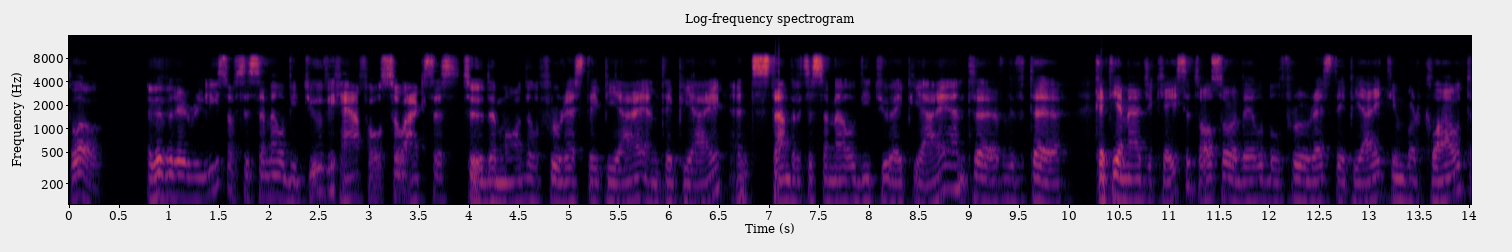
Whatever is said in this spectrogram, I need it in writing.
Hello. With the release of SysML v2, we have also access to the model through REST API and API and standard SysML v2 API. And uh, with the CATIA Magic case, it's also available through REST API, Teamwork Cloud.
